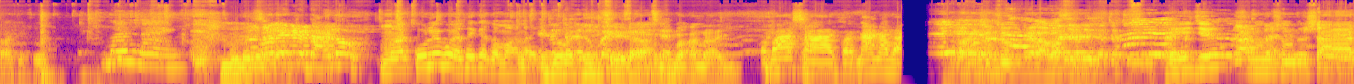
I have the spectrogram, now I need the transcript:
রাখো তো। একটা ডায়লগ মার কোলে বয়ে থেকে তো মা নাই। দিচ্ছে এটা মা নাই। এই যে সুন্দর সুন্দর শাক।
